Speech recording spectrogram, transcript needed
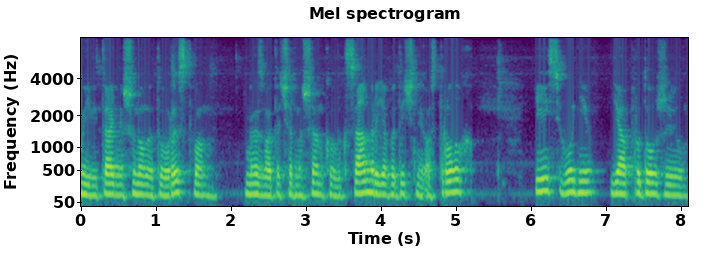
Мої вітання, шановне товариство. Мене звати Черношенко Олександр, я ведичний астролог. І сьогодні я продовжую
